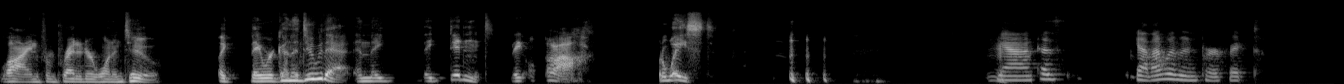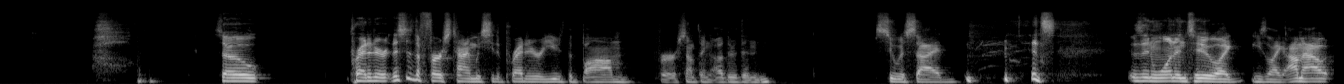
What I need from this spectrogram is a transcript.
line from Predator one and two, like they were gonna do that, and they they didn't. They ah, what a waste. yeah, because yeah, that would have been perfect. So, Predator. This is the first time we see the Predator use the bomb for something other than suicide. it's it was in one and two. Like he's like, I'm out.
